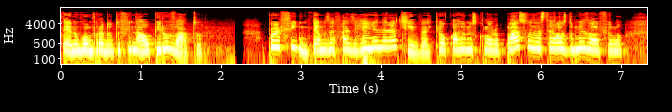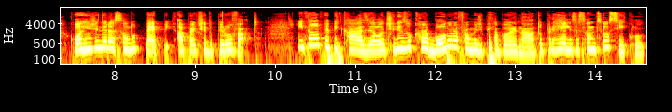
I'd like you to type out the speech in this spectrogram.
tendo como produto final o piruvato. Por fim, temos a fase regenerativa, que ocorre nos cloroplastos das células do mesófilo, com a regeneração do PEP a partir do piruvato. Então, a pepicase ela utiliza o carbono na forma de bicarbonato para a realização de seu ciclo,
